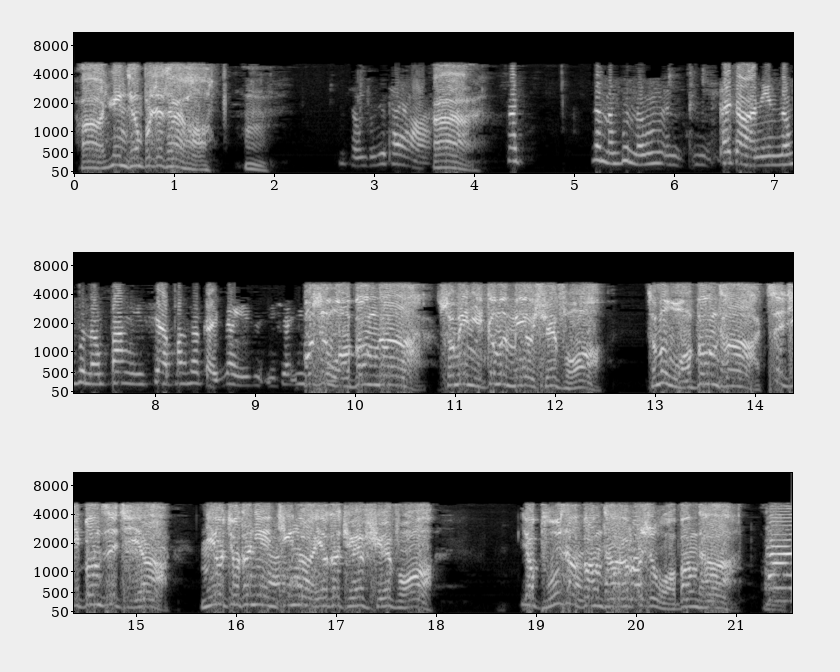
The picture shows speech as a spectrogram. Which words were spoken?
啊，运程不是太好，嗯，运程不是太好，啊，那那能不能，台长，你能不能帮一下，帮他改变一一下？不是我帮他，说明你根本没有学佛，怎么我帮他，自己帮自己啊？你要叫他念经啊，要他学学佛，要菩萨帮他，而不是我帮他。嗯他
